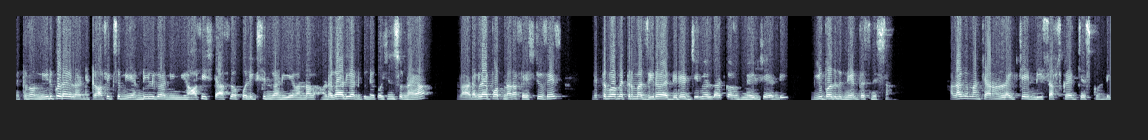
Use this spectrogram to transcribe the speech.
మిత్రమా మీరు కూడా ఇలాంటి టాపిక్స్ మీ ఎండీలు కానీ మీ ఆఫీస్ స్టాఫ్‌లో కొలీగ్స్‌ని కానీ ఏమన్నా అడగాలి అనుకునే క్వశ్చన్స్ ఉన్నాయా? అలా అడగలేకపోతున్నారా ఫేస్ టు ఫేస్? మిత్రమా మిత్రమా zero at the rate gmail dot com mail చేయండి. మీ బదులు నేను ప్రశ్నిస్తాను. అలాగే మన ఛానల్ లైక్ చేయండి. సబ్స్క్రైబ్ చేసుకోండి.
